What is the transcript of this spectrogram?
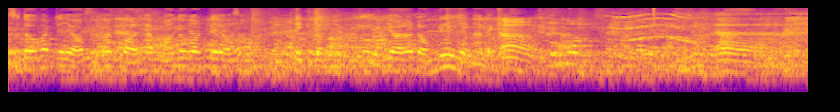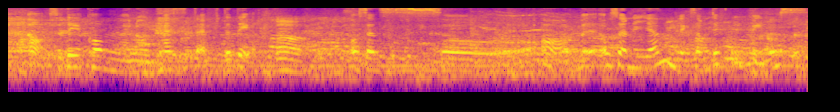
Så då var det jag som var kvar hemma och då var det jag som fick dem göra de grejerna liksom. Ja. Eh, Ja, så det kommer nog mest efter det. Ja. Och sen så... Ja, och sen igen liksom, det finns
